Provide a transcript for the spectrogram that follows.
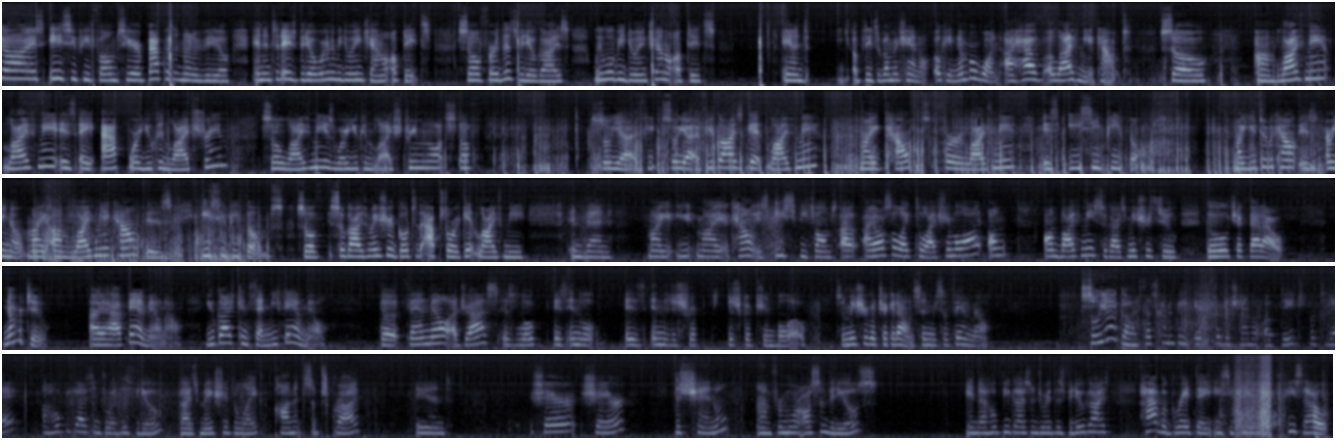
guys, ECP Films here, back with another video, and in today's video we're going to be doing channel updates. So for this video guys, we will be doing channel updates and updates about my channel. Okay, number one, I have a LiveMe account. So, um, LiveMe, LiveMe is a app where you can live stream. So LiveMe is where you can live stream and all that stuff. So yeah, if you so yeah, if you guys get LiveMe, my account for LiveMe is ECP Films. My YouTube account is I mean no, my um LiveMe account is ECP Films. So so guys, make sure you go to the App Store, get LiveMe, and then my my account is ECP Films. I I also like to live stream a lot on on Live Me, so guys, make sure to Go check that out. Number two, I have fan mail now. You guys can send me fan mail. The fan mail address is lo- is in the is in the descrip- description below. So make sure to go check it out and send me some fan mail. So yeah, guys, that's gonna be it for the channel updates for today. I hope you guys enjoyed this video. Guys, make sure to like, comment, subscribe, and share share this channel um, for more awesome videos. And I hope you guys enjoyed this video, guys. Have a great day, ECP. Peace out.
